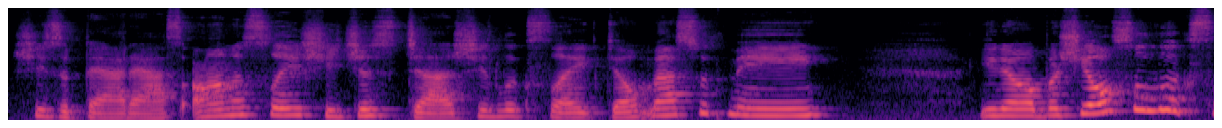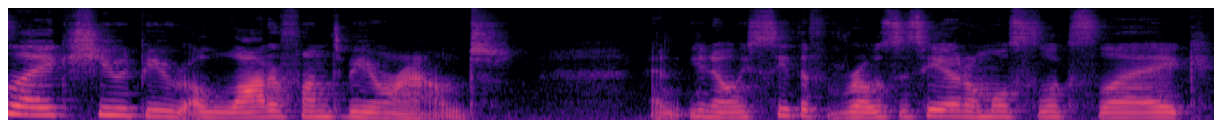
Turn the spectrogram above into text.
she's a badass. Honestly, she just does. She looks like, don't mess with me. You know, but she also looks like she would be a lot of fun to be around. And, you know, you see the roses here. It almost looks like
